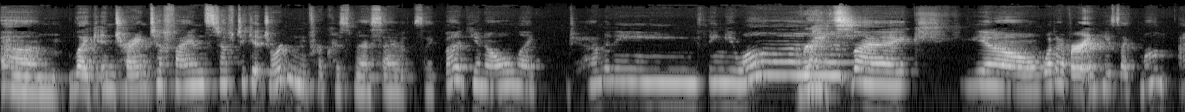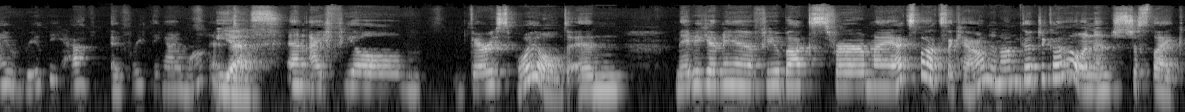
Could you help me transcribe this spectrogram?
um like in trying to find stuff to get Jordan for Christmas, I was like, Bud, you know, like do you have anything you want? Right. Like, you know, whatever. And he's like, Mom, I really have everything I want Yes. and I feel very spoiled and maybe get me a few bucks for my Xbox account and I'm good to go. And it's just like,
